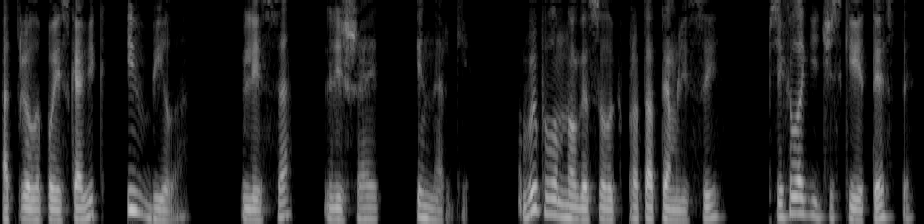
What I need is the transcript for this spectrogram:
открыла поисковик и вбила. Лиса лишает энергии. Выпало много ссылок про тотем лисы, психологические тесты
